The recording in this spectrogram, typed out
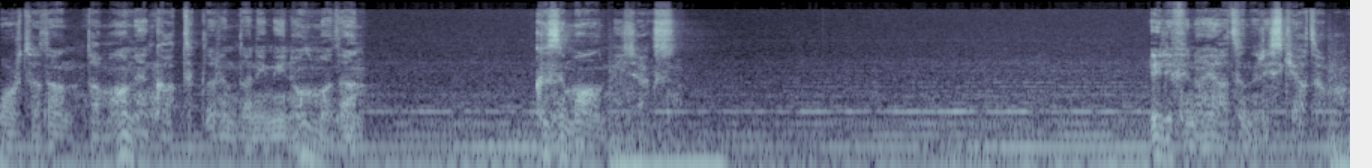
Ortadan tamamen kalktıklarından emin olmadan kızımı almayacaksın. Elif'in hayatını riske atamam.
